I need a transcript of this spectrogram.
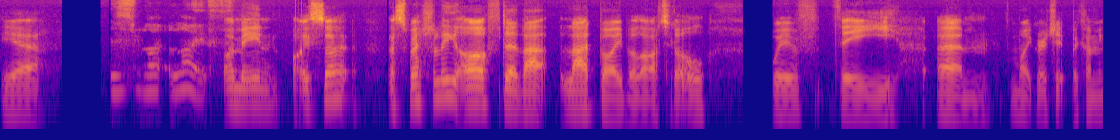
yeah. this is li- life. I mean, I saw, especially after that Lad Bible article with the um, microchip becoming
